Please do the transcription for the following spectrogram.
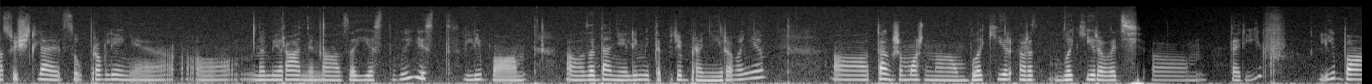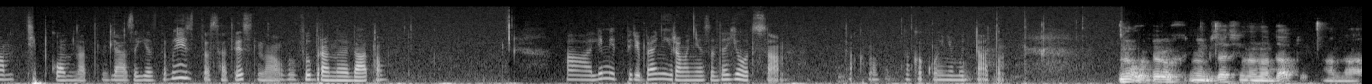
осуществляется управление а, номерами на заезд-выезд, либо а, задание лимита перебронирования. Также можно блокировать тариф, либо тип комнат для заезда-выезда, соответственно, выбранную дату. Лимит перебронирования задается так, ну, на какую-нибудь дату. Ну, во-первых, не обязательно на дату, а на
